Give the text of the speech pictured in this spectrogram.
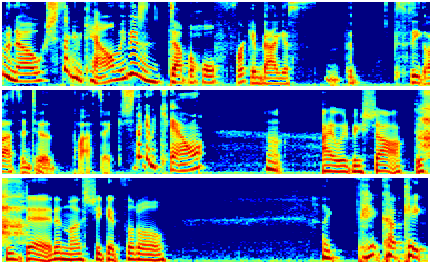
even know? She's not gonna count. Maybe I just dump a whole freaking bag of s- the sea glass into a plastic. She's not gonna count. I would be shocked if she did, unless she gets little like cupcake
